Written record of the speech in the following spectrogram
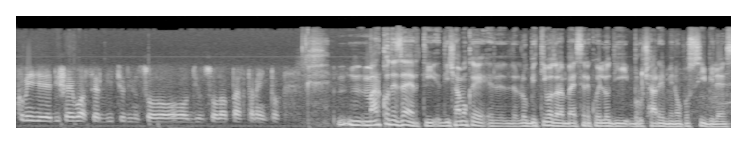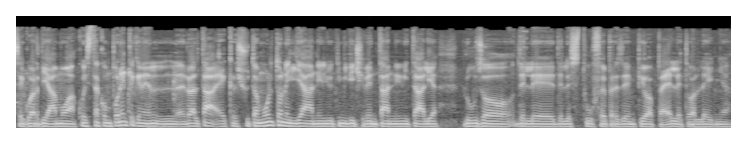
come dicevo a servizio di un solo, di un solo appartamento. Marco Deserti, diciamo che eh, l'obiettivo dovrebbe essere quello di bruciare il meno possibile se guardiamo a questa componente che in realtà è cresciuta molto negli anni, negli ultimi 10-20 anni in Italia, l'uso delle, delle stufe per esempio a pellet o a legna.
